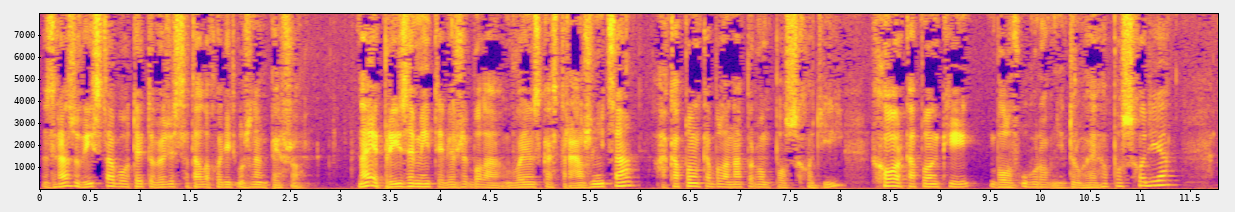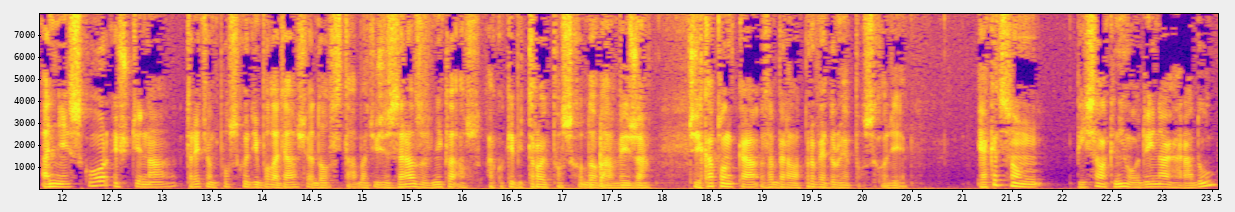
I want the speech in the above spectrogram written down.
zrazu výstavbou tejto veže sa dalo chodiť už len pešo. Na jej prízemí tej veže bola vojenská strážnica a kaplnka bola na prvom poschodí. Chór kaplnky bol v úrovni druhého poschodia a neskôr ešte na treťom poschodí bola ďalšia dostavba, čiže zrazu vznikla ako keby trojposchodová väža. Čiže kaplnka zaberala prvé, druhé poschodie. Ja keď som písal knihu o dejinách hradu,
